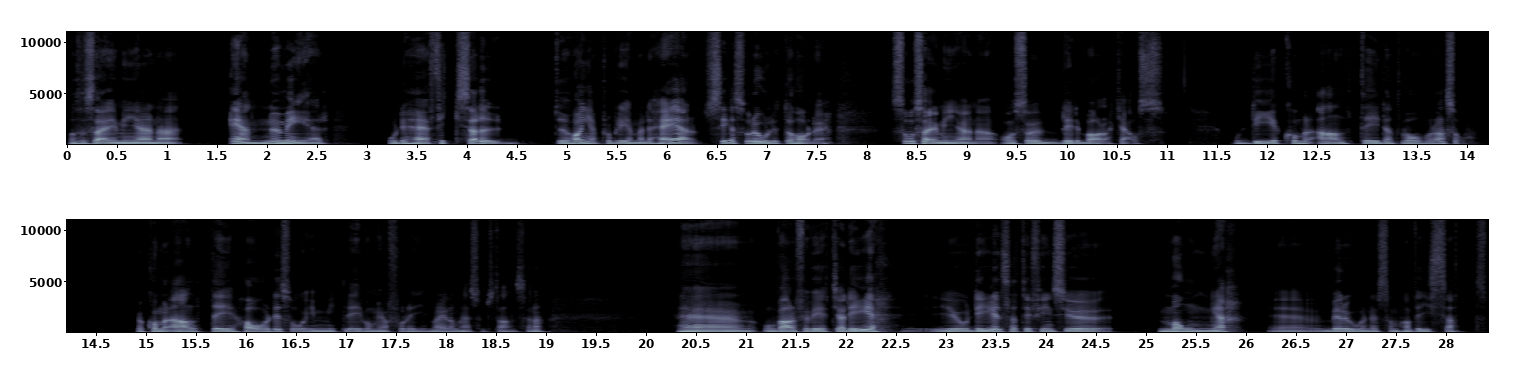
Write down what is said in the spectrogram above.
Och så säger min hjärna ännu mer och det här fixar du. Du har inga problem med det här. Se så roligt du har det. Så säger min hjärna och så blir det bara kaos. Och det kommer alltid att vara så. Jag kommer alltid ha det så i mitt liv om jag får i mig de här substanserna. Eh, och varför vet jag det? Jo, dels att det finns ju många eh, beroende som har visat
